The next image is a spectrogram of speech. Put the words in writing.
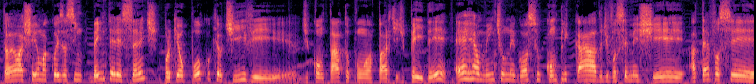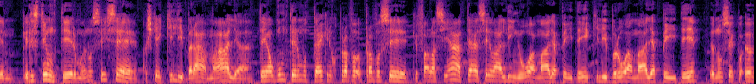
Então eu achei uma coisa assim bem interessante, porque o pouco que eu tive de contato com a parte de P&D é realmente um negócio complicado de você mexer, até você, eles têm um termo, eu não sei se é, acho que é equilibrar a malha, tem algum termo termo técnico pra você que fala assim, ah, até, sei lá, alinhou a malha P&D, equilibrou a malha P&D. Eu não sei, eu,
